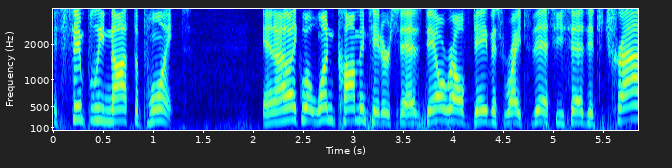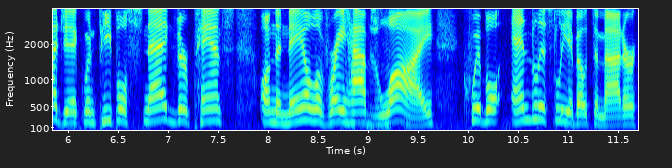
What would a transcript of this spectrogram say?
It's simply not the point. And I like what one commentator says. Dale Ralph Davis writes this. He says, It's tragic when people snag their pants on the nail of Rahab's lie, quibble endlessly about the matter,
